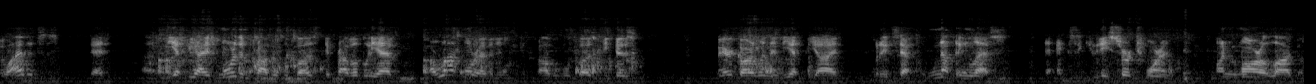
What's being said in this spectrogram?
So I would suspect that uh, the FBI is more than probable cause. They probably have a lot more evidence than probable cause because Merrick Garland and the FBI would accept nothing less to execute a search warrant on Mar-a-Lago.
